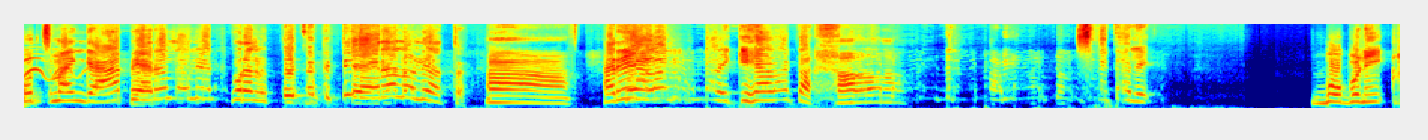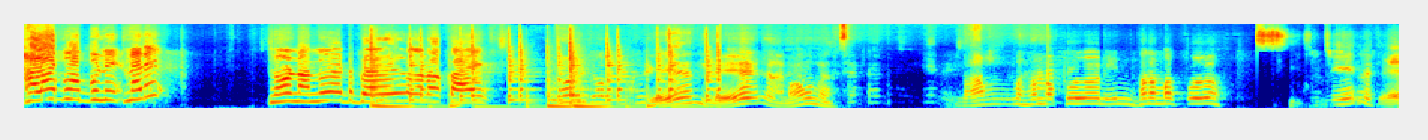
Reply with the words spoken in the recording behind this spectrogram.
ಹುಚ್ಚ ಮಂಗ್ಯ ಪೇರಲ್ ಒಲಿ ಹತ್ ಬರಲ್ಲ ಪೇರಲ್ ಒಲಿ ಹತ್ ಹಾ. ಆಕಿ ಹೇಳಕ ಸಾಕಲಿ ಬೊಬ್ಬಣಿ ಹಳ ಬೊಬ್ಬಣಿ ನಡಿ. ನೋಡ್ ನಾನು ಎಟ್ ಬೆಳ್ಳಗದ ಕಾಯಿ ಮೌನ. ನಮ್ಮ ಹೆಣ್ಮಕ್ಳು ನಿಮ್ ಹೆಣ್ಮಕ್ಳು. ಏನಿದೆ?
